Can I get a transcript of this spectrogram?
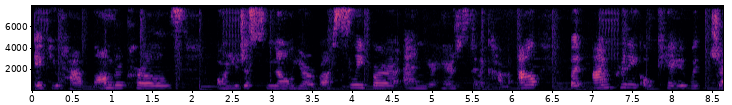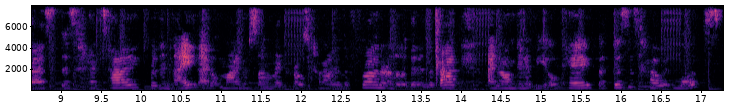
if you have longer curls or you just know you're a rough sleeper and your hair is just gonna come out. But I'm pretty okay with just this head tie for the night. I don't mind if some of my curls come out in the front or a little bit in the back. I know I'm gonna be okay, but this is how it looks.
